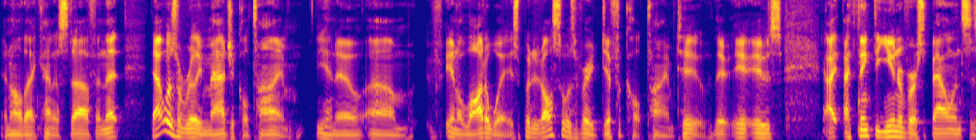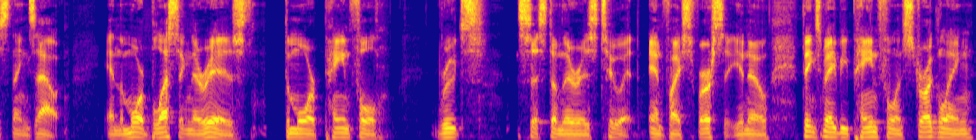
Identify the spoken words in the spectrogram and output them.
and all that kind of stuff. And that that was a really magical time you know um, in a lot of ways but it also was a very difficult time too. It, it was I, I think the universe balances things out and the more blessing there is the more painful roots system there is to it and vice versa you know. Things may be painful and struggling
